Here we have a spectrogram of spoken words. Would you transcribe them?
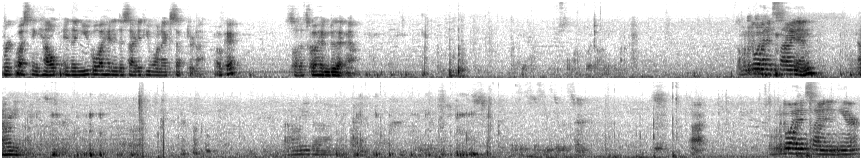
requesting help, and then you go ahead and decide if you want to accept or not. Okay? So let's go ahead and do that now. I'm going to go ahead and sign in. I don't need. I sign in here,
